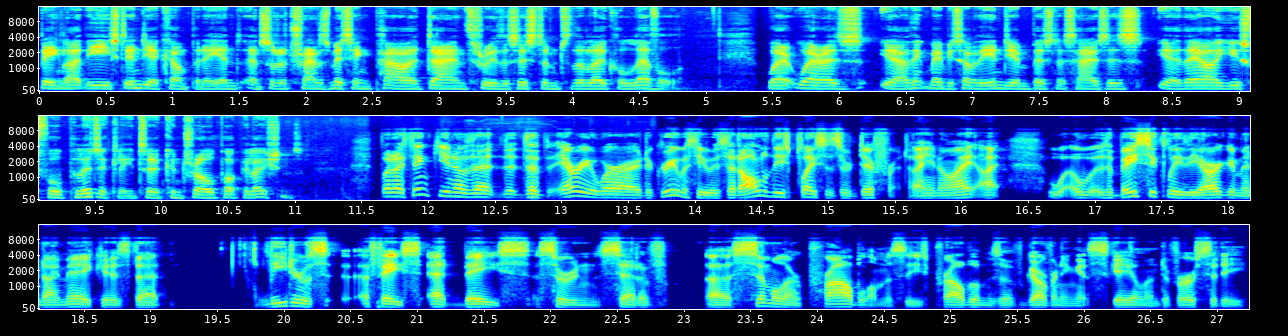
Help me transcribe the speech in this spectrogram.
being like the East India Company and, and sort of transmitting power down through the system to the local level. Where, whereas, you know, I think maybe some of the Indian business houses, you know, they are useful politically to control populations. But I think you know that the, the, area where I'd agree with you is that all of these places are different. I, you know, I, I w- basically the argument I make is that leaders face at base a certain set of uh, similar problems. These problems of governing at scale and diversity,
